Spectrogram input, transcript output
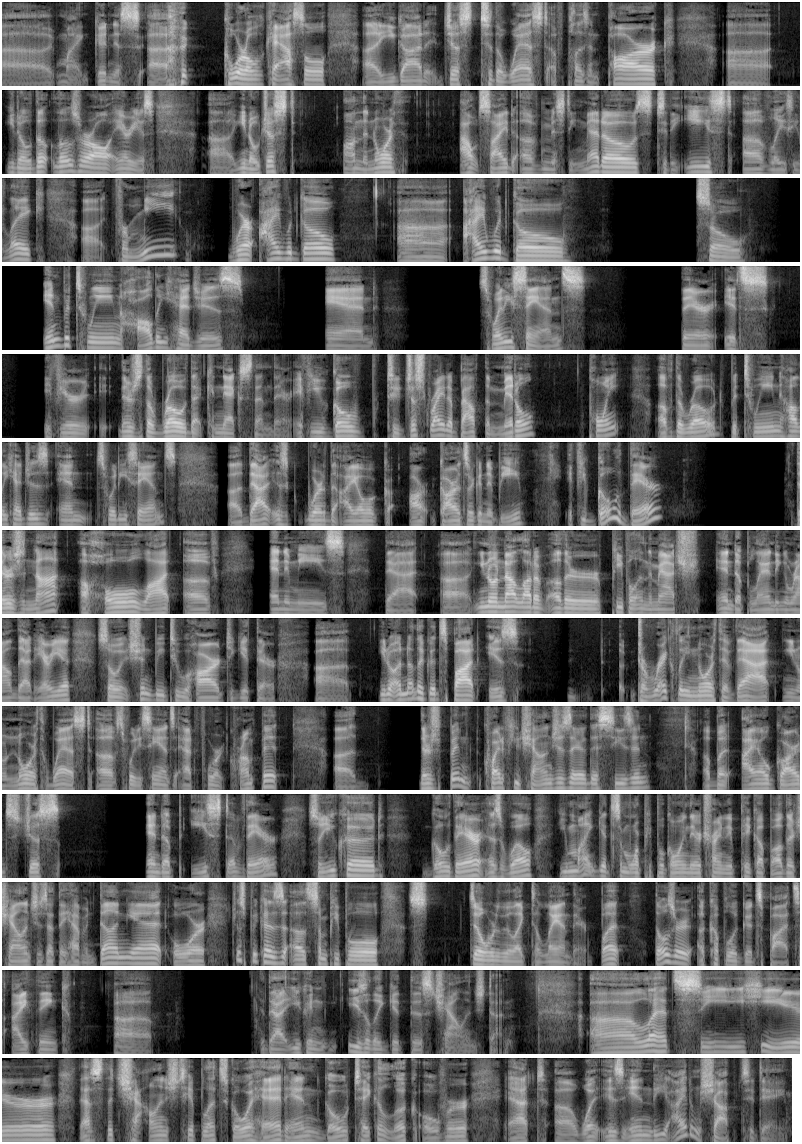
uh my goodness uh Coral Castle. Uh, you got it just to the west of Pleasant Park. Uh, you know, th those are all areas. Uh, you know, just on the north outside of Misty Meadows to the east of Lazy Lake. Uh, for me, where I would go, I would go. So, in between Holly Hedges and Sweaty Sands, there it's if you're there's the road that connects them there. If you go to just right about the middle point of the road between Holly Hedges and Sweaty Sands, uh, that is where the IO guards are going to be. If you go there, there's not a whole lot of enemies that uh, you know, not a lot of other people in the match end up landing around that area, so it shouldn't be too hard to get there. Uh, you know, another good spot is directly north of that, you know, northwest of Sweaty Sands at Fort Crumpet. Uh, there's been quite a few challenges there this season, uh, but IO guards just end up east of there, so you could go there as well. You might get some more people going there trying to pick up other challenges that they haven't done yet, or just because uh, some people still really like to land there. But those are a couple of good spots, I think. Uh, that you can easily get this challenge done. Uh, let's see here. That's the challenge tip. Let's go ahead and go take a look over at uh, what is in the item shop today.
